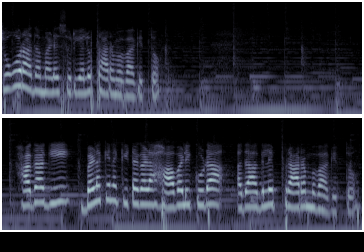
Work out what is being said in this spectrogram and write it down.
ಜೋರಾದ ಮಳೆ ಸುರಿಯಲು ಪ್ರಾರಂಭವಾಗಿತ್ತು. ಹಾಗಾಗಿ ಬೆಳಕಿನ ಕೀಟಗಳ ಹಾವಳಿ ಕೂಡ ಅದಾಗಲೇ ಪ್ರಾರಂಭವಾಗಿತ್ತು.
